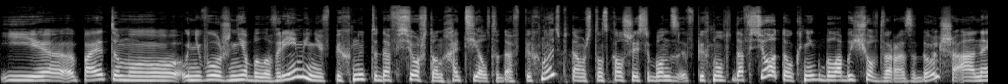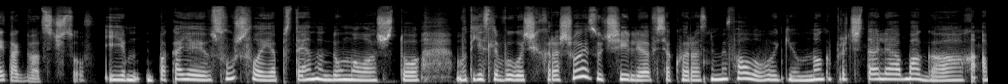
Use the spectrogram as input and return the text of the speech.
И поэтому у него уже не было времени впихнуть туда все, что он хотел туда впихнуть, потому что он сказал, что если бы он впихнул туда все, то книга была бы еще в два раза дольше, а она и так 20 часов. И пока я ее слушала, я постоянно думала, что вот если вы очень хорошо изучили всякую разную мифологию, много прочитали о богах, о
